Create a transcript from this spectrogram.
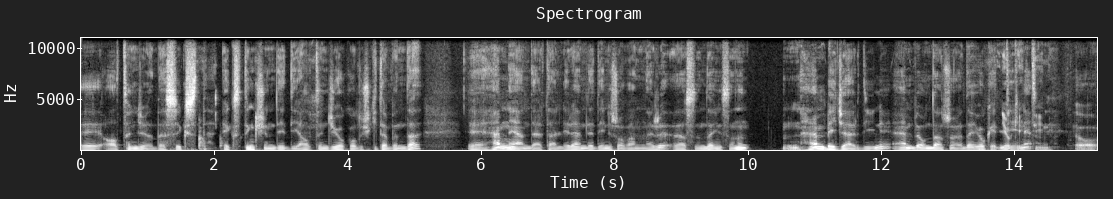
e, 6. The Sixth Extinction dediği 6. yok oluş kitabında hem Neandertalleri hem de deniz ovanları aslında insanın hem becerdiğini hem de ondan sonra da yok ettiğini, yok ettiğini. O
